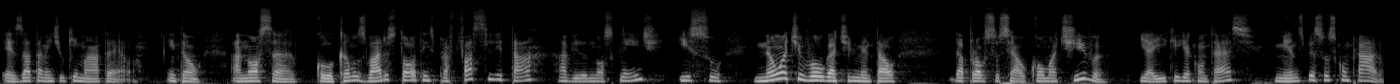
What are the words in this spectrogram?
é exatamente o que mata ela. Então, a nossa colocamos vários totens para facilitar a vida do nosso cliente. Isso não ativou o gatilho mental da prova social como ativa, e aí o que, que acontece? Menos pessoas compraram.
